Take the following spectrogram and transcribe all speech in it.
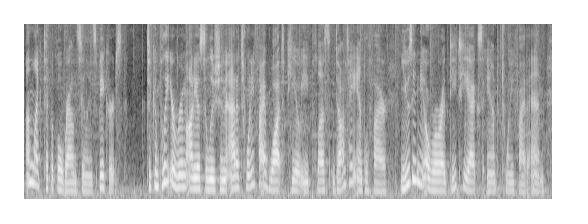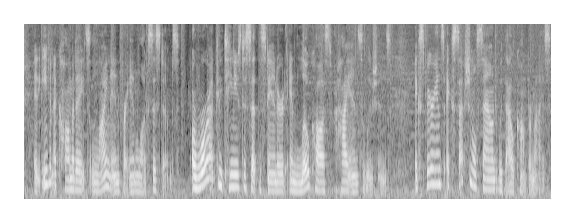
unlike typical round ceiling speakers. To complete your room audio solution, add a 25 watt PoE Plus Dante amplifier using the Aurora DTX Amp 25M. It even accommodates line-in for analog systems. Aurora continues to set the standard in low-cost, high-end solutions. Experience exceptional sound without compromise.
